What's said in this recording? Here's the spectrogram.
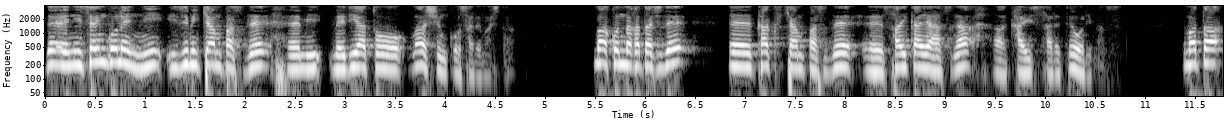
で、2005年に和泉キャンパスでメディア棟が竣工されました。まあ、こんな形で、各キャンパスで再開発が開始されております。また、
